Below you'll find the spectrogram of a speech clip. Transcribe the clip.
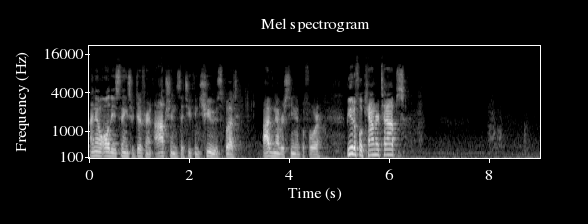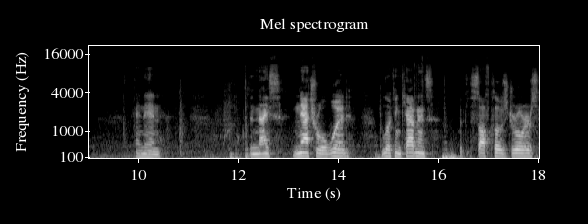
I know all these things are different options that you can choose, but I've never seen it before. Beautiful countertops. And then the nice natural wood looking cabinets with the soft closed drawers.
